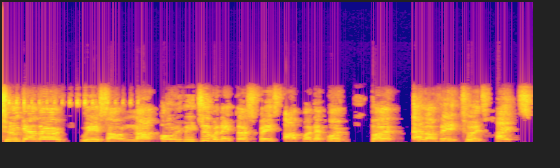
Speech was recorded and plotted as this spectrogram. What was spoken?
Together, we shall not only rejuvenate the space opera network, but elevate to its heights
